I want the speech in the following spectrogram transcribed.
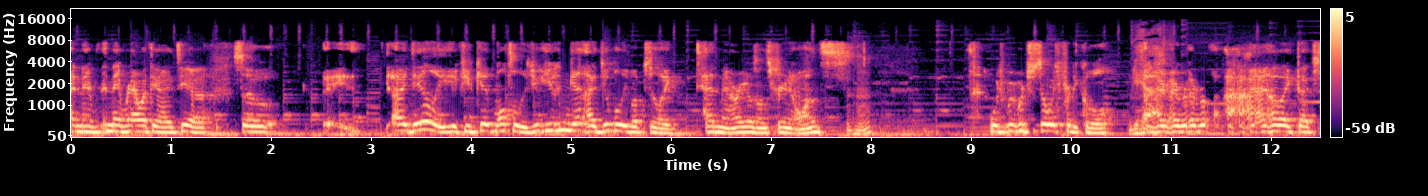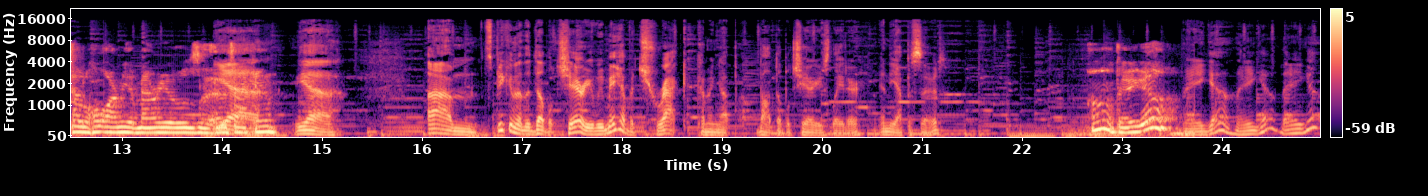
and they and they ran with the idea. So uh, ideally, if you get multiple, you, you can get I do believe up to like ten Mario's on screen at once. Which, which is always pretty cool. Yeah. I, I, I, I, like that. Just having a whole army of Mario's uh, attacking. Yeah. Um, speaking of the double cherry, we may have a track coming up about double cherries later in the episode. Oh, there you go. There you go. There you go. There you go.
